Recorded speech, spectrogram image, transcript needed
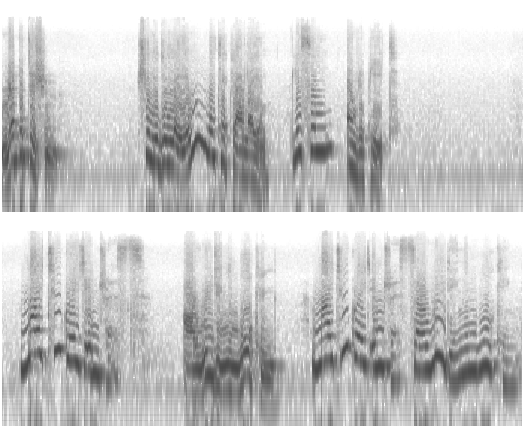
Repetition. Şimdi dinleyin ve tekrarlayın. Listen and repeat. My two great interests. Are reading and walking. My two great interests are reading and walking.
